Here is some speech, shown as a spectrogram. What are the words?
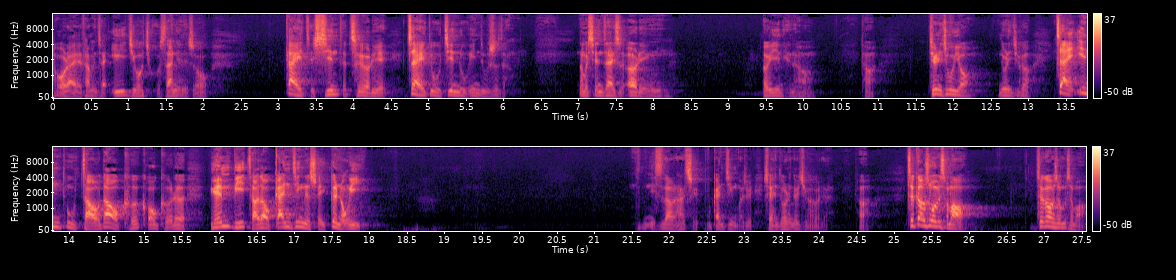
后来，他们在一九九三年的时候。带着新的策略再度进入印度市场，那么现在是二零二一年哈，好，请你注意哦，如果你这个在印度找到可口可乐，远比找到干净的水更容易。你知道它水不干净嘛？所以所以很多人都去喝的啊。这告诉我们什么？这告诉我们什么？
